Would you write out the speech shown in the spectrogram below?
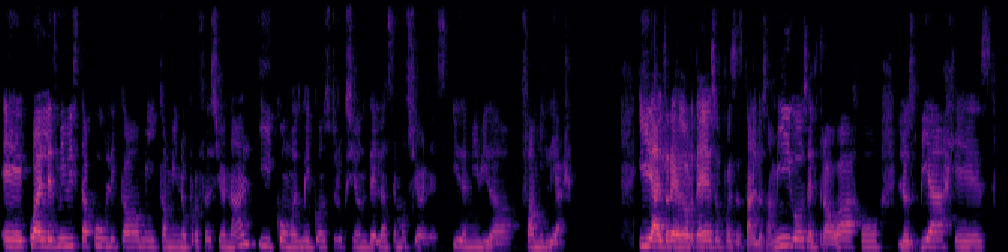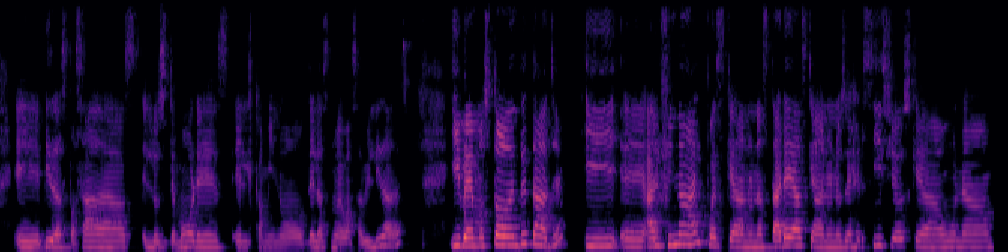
eh, cuál es mi vista pública o mi camino profesional y cómo es mi construcción de las emociones y de mi vida familiar. Y alrededor de eso, pues están los amigos, el trabajo, los viajes, eh, vidas pasadas, los temores, el camino de las nuevas habilidades. Y vemos todo en detalle y eh, al final, pues quedan unas tareas, quedan unos ejercicios, queda una,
